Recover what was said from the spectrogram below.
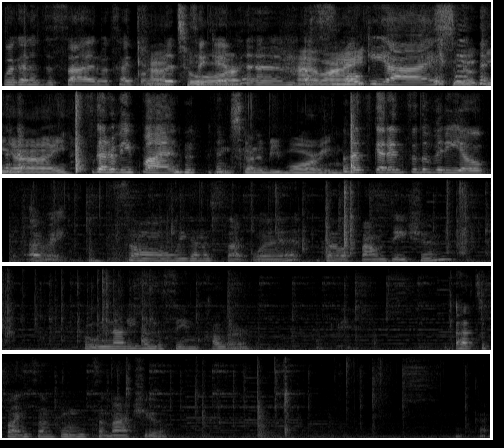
We're gonna decide what type of lip to give him. highlight, a smoky eye. Smoky eye. it's gonna be fun. It's gonna be boring. Let's get into the video. All right. So we're gonna start with the foundation, but we're not even the same color. Have to find something to match you. Okay.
